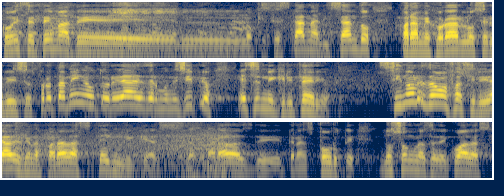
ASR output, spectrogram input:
con este tema de lo que se está analizando para mejorar los servicios, pero también autoridades del municipio, ese es mi criterio. Si no les damos facilidades en las paradas técnicas, las paradas de transporte no son las adecuadas,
